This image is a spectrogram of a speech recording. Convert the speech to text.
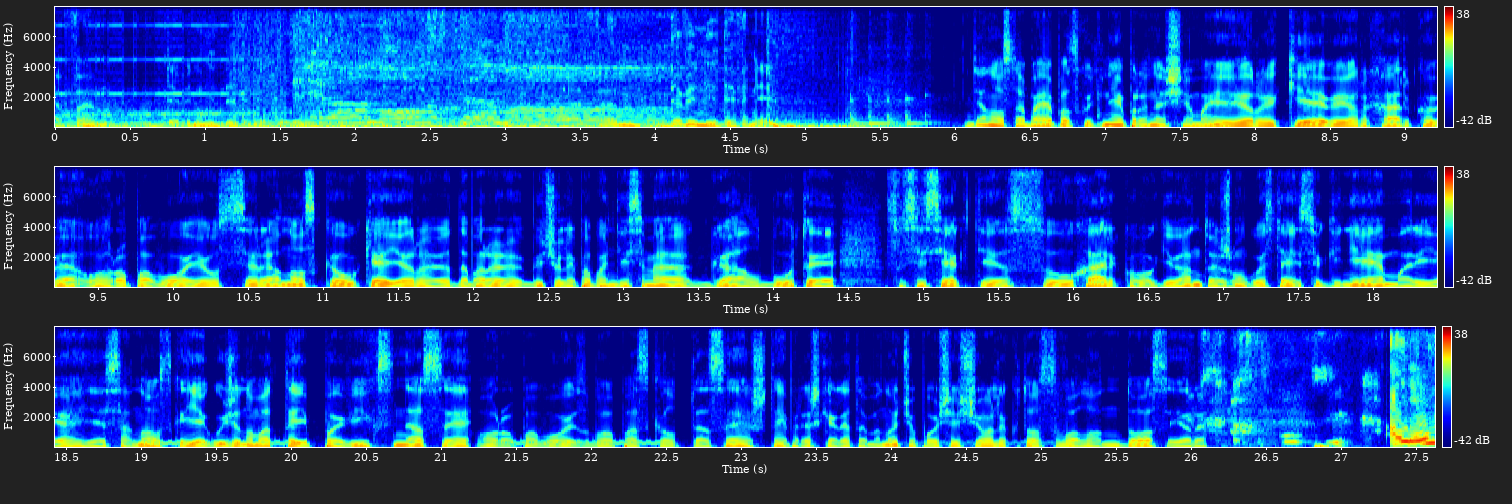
FM 99. FM 99. Dienos temoje paskutiniai pranešimai ir Kievė, ir Harkove oro pavojaus sirenos kaukia ir dabar, bičiuliai, pabandysime galbūt susisiekti su Harkovo gyventojo žmogus teisų gynėja Marija Jesenovska, jeigu žinoma tai pavyks, nes oro pavojus buvo paskelbtas štai prieš keletą minučių po 16 valandos ir Алло.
